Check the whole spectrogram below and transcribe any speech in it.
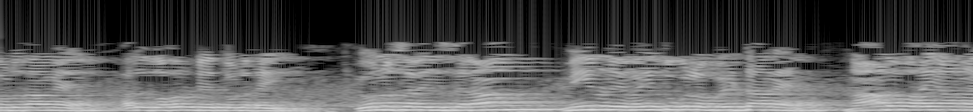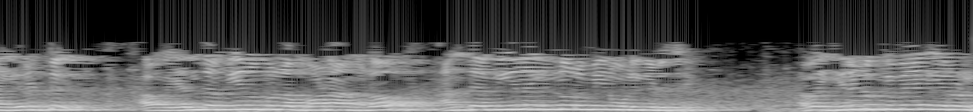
தொழுதாங்க அது ஒவ்வொருடைய தொழுகை. யூனுஸ் அலை இஸ்லாம் மீனுடைய வயிற்றுக்குள்ளே போயிட்டாங்க நாலு வகையான இருட்டு. அவங்க எந்த மீனுக்குள்ள போனாங்களோ அந்த மீனை இன்னொரு மீன் ஒழுங்கிடுச்சு. அவ இருளுக்கு மேல் இருள்.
